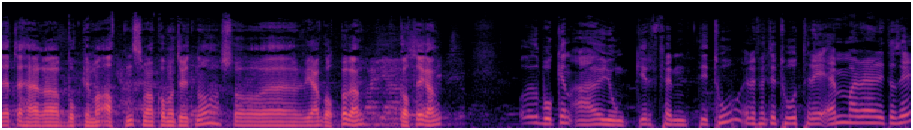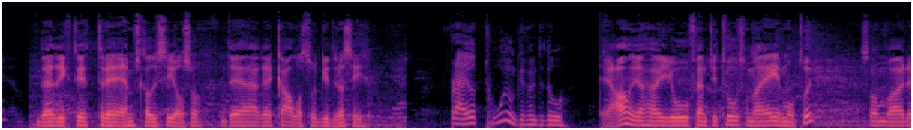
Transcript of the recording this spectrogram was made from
Dette her er bok nummer 18 som har kommet ut nå, så uh, vi er godt på gang. Godt i gang. Og denne boken er jo Junker 52, eller 52 3M, er det riktig å si? Det er riktig. 3M skal de si også. Det er ikke alle som gidder å si. For det er jo to Junker 52? Ja, jeg har jo 52 som er e-motor, som var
